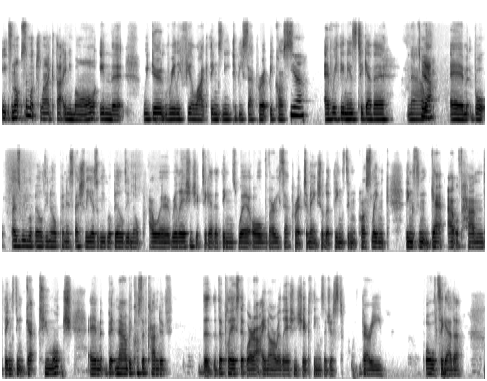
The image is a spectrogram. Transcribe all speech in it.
it's not so much like that anymore in that we don't really feel like things need to be separate because yeah everything is together now. Yeah. Um, but as we were building up, and especially as we were building up our relationship together, things were all very separate to make sure that things didn't cross link, things didn't get out of hand, things didn't get too much. Um, but now, because of kind of the, the place that we're at in our relationship, things are just very all together.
